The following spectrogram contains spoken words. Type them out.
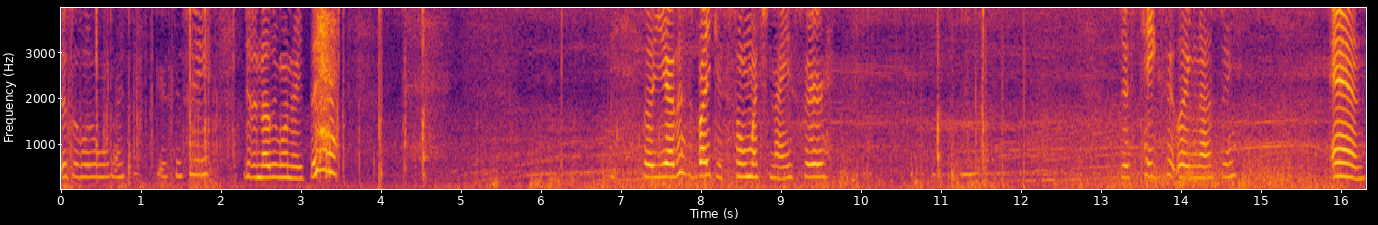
Just a little one right there. You can see. Did another one right there. So yeah, this bike is so much nicer. Just takes it like nothing. And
